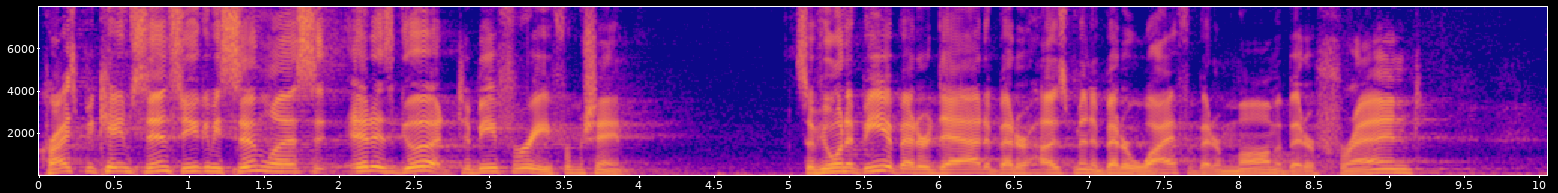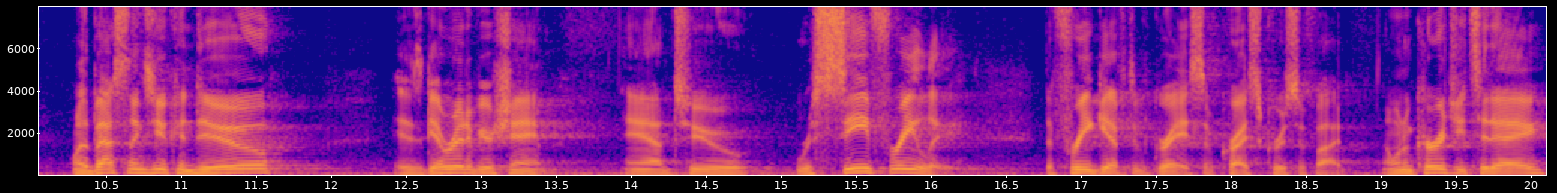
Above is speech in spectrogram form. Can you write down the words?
Christ became sin so you can be sinless, it is good to be free from shame. So if you want to be a better dad, a better husband, a better wife, a better mom, a better friend, one of the best things you can do is get rid of your shame and to receive freely the free gift of grace of Christ crucified. I want to encourage you today,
